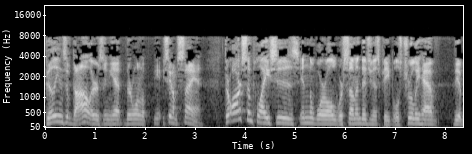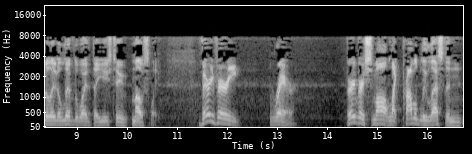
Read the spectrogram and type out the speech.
billions of dollars, and yet they're one of the. You see what I'm saying? There are some places in the world where some indigenous peoples truly have the ability to live the way that they used to mostly. Very, very rare. Very, very small, like probably less than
